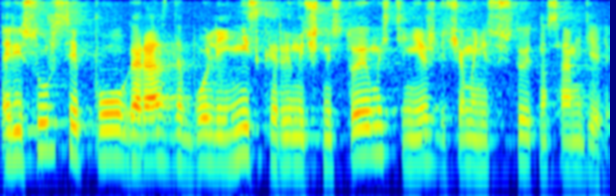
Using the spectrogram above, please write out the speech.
ресурсы по гораздо более низкой рыночной стоимости, нежели чем они существуют на самом деле.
